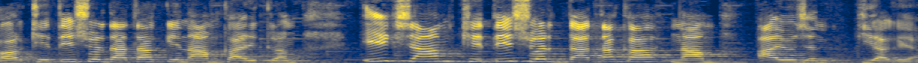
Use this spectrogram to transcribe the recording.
और खेतेश्वर दाता के नाम कार्यक्रम, एक शाम खेतेश्वर दाता का नाम आयोजन किया गया।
